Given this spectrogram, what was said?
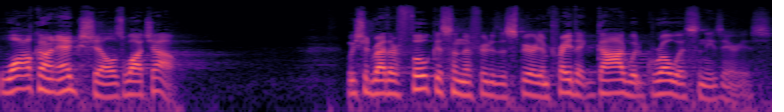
walk on eggshells, watch out. We should rather focus on the fruit of the Spirit and pray that God would grow us in these areas.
